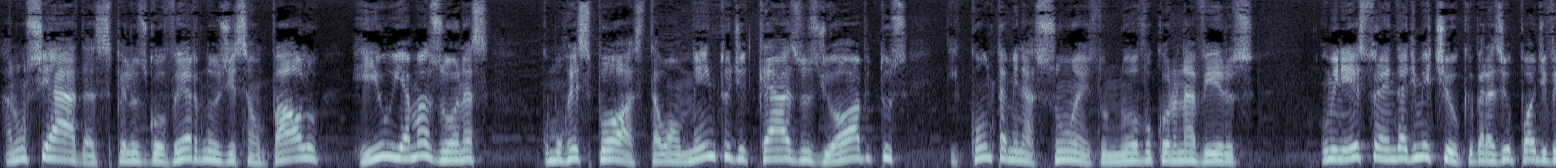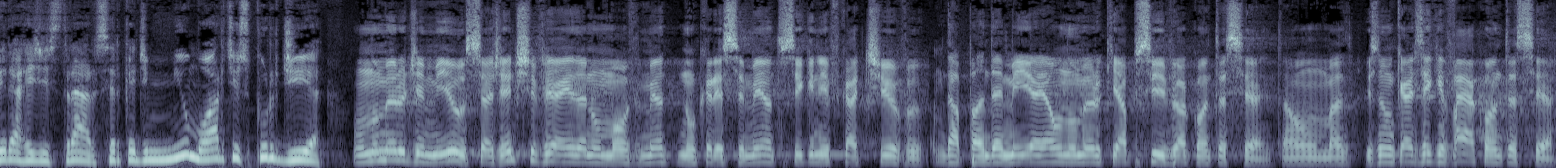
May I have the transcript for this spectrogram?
anunciadas pelos governos de São Paulo, Rio e Amazonas como resposta ao aumento de casos de óbitos e contaminações do novo coronavírus. O ministro ainda admitiu que o Brasil pode vir a registrar cerca de mil mortes por dia. Um número de mil, se a gente estiver ainda num movimento, num crescimento significativo da pandemia, é um número que é possível acontecer. Então, mas isso não quer dizer que vai acontecer.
